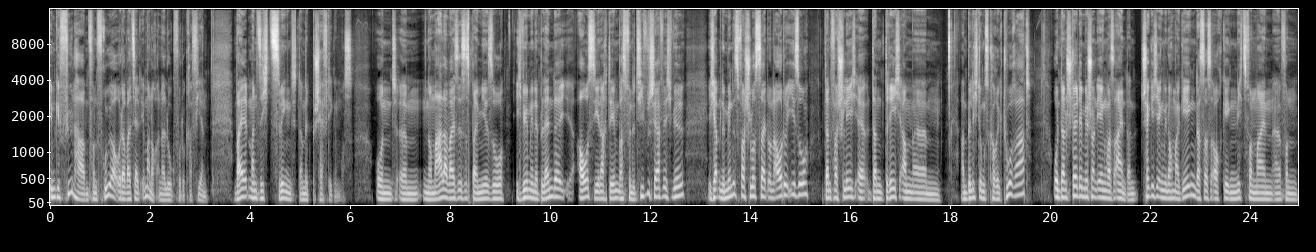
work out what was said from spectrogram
im Gefühl haben von früher oder weil sie halt immer noch analog fotografieren, weil man sich zwingend damit beschäftigen muss. Und ähm, normalerweise ist es bei mir so, ich wähle mir eine Blende aus, je nachdem, was für eine Tiefenschärfe ich will. Ich habe eine Mindestverschlusszeit und Auto-ISO, dann, äh, dann drehe ich am, ähm, am Belichtungskorrekturrad und dann stellt er mir schon irgendwas ein. Dann checke ich irgendwie nochmal gegen, dass das auch gegen nichts von meinen, äh, von,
